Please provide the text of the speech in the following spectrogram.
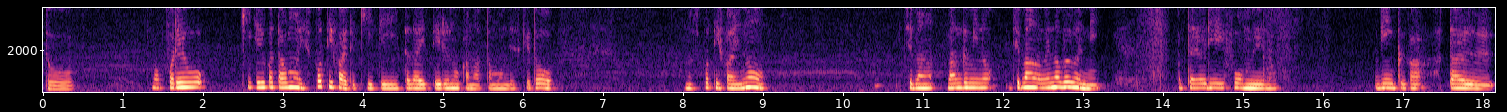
とこれを聞いてる方は主に Spotify で聞いていただいているのかなと思うんですけど Spotify の一番番組の一番上の部分にお便りフォームへのリンクが貼ってある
